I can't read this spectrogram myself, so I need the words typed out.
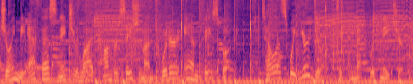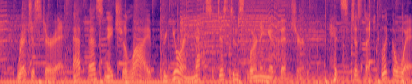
Join the FS Nature Live conversation on Twitter and Facebook. Tell us what you're doing to connect with nature. Register at FS Nature Live for your next distance learning adventure. It's just a click away.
